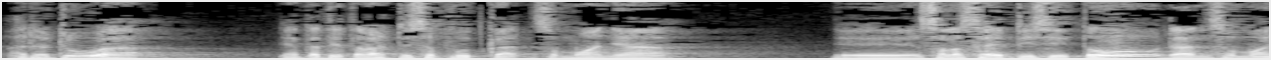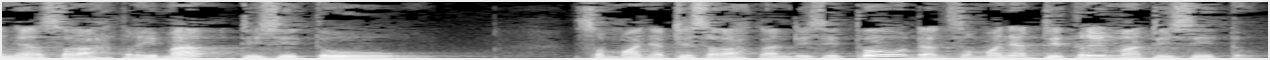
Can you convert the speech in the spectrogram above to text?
ada dua yang tadi telah disebutkan. Semuanya ya, selesai di situ dan semuanya serah terima di situ. Semuanya diserahkan di situ dan semuanya diterima di situ.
